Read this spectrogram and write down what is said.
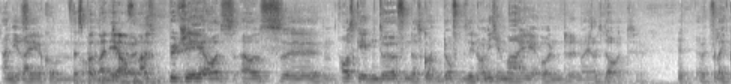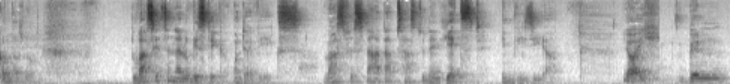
an die Reihe kommen. Das Portemonnaie aufmachen. Das Budget aus, aus, äh, ausgeben dürfen. Das konnten, durften sie noch nicht im Mai und äh, naja, es dauert. Vielleicht kommt das noch. Du warst jetzt in der Logistik unterwegs. Was für Startups hast du denn jetzt im Visier? Ja, ich bin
